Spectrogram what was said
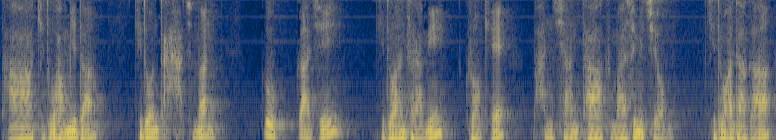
다 기도합니다. 기도는 다 하지만 끝까지 기도한 사람이 그렇게 많지 않다. 그 말씀이죠. 기도하다가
